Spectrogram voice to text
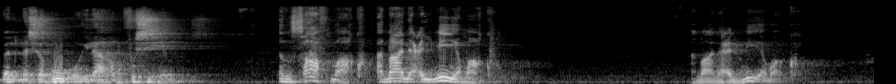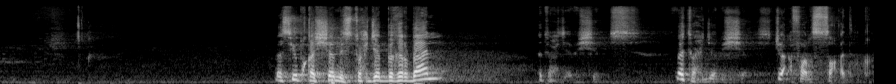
بل نسبوه إلى أنفسهم. إنصاف ماكو أمانة علمية ماكو. أمانة علمية ماكو. بس يبقى الشمس تحجب بغربال؟ ما تحجب الشمس. ما تحجب الشمس. جعفر الصادق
